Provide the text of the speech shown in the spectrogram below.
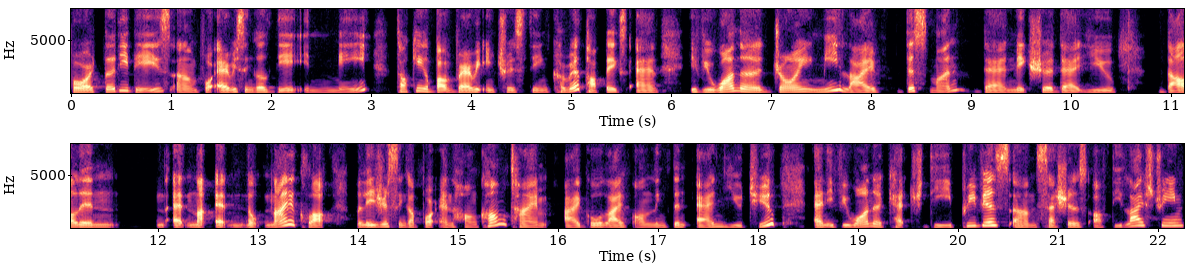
for 30 days um, for every single day in May, talking about very interesting career topics. And if you want to join me live this month, then make sure that you dial in at not at no, nine o'clock Malaysia, Singapore, and Hong Kong time. I go live on LinkedIn and YouTube. And if you want to catch the previous um, sessions of the live stream,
